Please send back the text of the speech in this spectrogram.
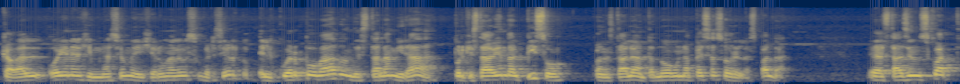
cabal, hoy en el gimnasio me dijeron algo súper cierto. El cuerpo va donde está la mirada, porque estaba viendo al piso cuando estaba levantando una pesa sobre la espalda. Eh, estaba haciendo un squat.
